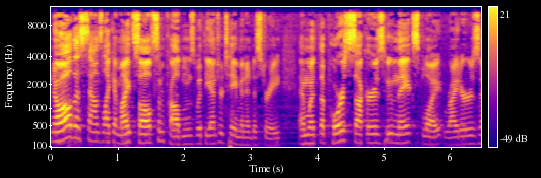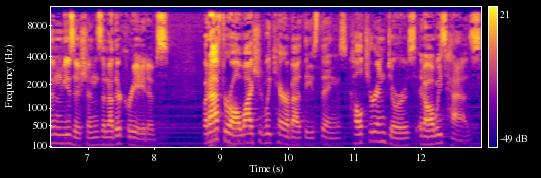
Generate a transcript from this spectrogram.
Now, all this sounds like it might solve some problems with the entertainment industry and with the poor suckers whom they exploit, writers and musicians and other creatives. But after all, why should we care about these things? Culture endures, it always has.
